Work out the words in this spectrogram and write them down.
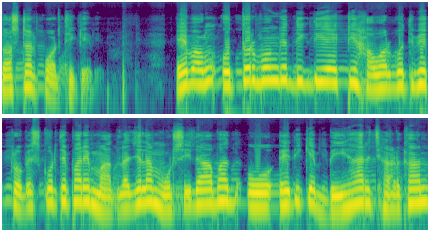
দশটার পর থেকে। এবং উত্তরবঙ্গের দিক দিয়ে একটি হাওয়ার গতিবেগ প্রবেশ করতে পারে মাদলা জেলা, মুর্শিদাবাদ ও এদিকে বিহার, ঝাড়খণ্ড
